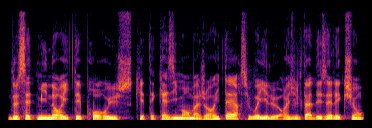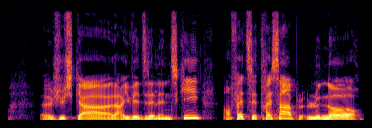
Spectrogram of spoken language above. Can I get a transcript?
de cette minorité pro-russe qui était quasiment majoritaire. Si vous voyez le résultat des élections euh, jusqu'à l'arrivée de Zelensky, en fait, c'est très simple. Le nord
